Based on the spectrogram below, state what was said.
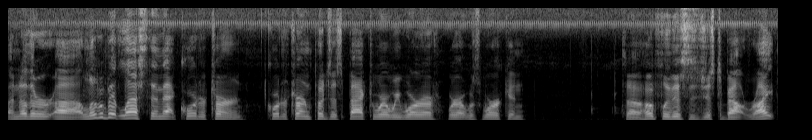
another, uh, a little bit less than that quarter turn. Quarter turn puts us back to where we were, where it was working. So hopefully this is just about right.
